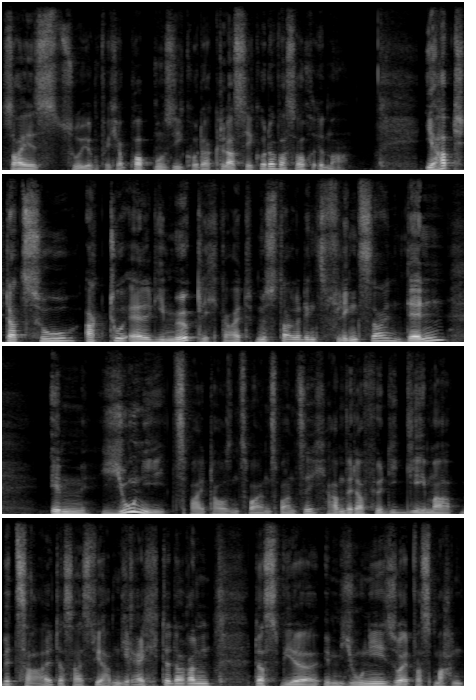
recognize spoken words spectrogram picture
Sei es zu irgendwelcher Popmusik oder Klassik oder was auch immer. Ihr habt dazu aktuell die Möglichkeit, müsste allerdings flink sein, denn im Juni 2022 haben wir dafür die GEMA bezahlt. Das heißt, wir haben die Rechte daran, dass wir im Juni so etwas machen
